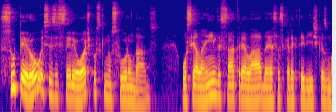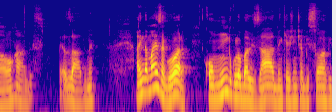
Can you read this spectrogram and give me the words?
superou esses estereótipos que nos foram dados, ou se ela ainda está atrelada a essas características mal honradas. Pesado, né? Ainda mais agora, com o mundo globalizado em que a gente absorve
